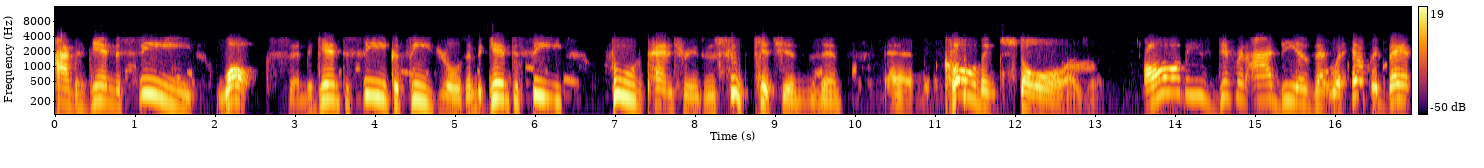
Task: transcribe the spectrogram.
I began to see walks and begin to see cathedrals and begin to see food pantries and soup kitchens and and clothing stores all these different ideas that would help advance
